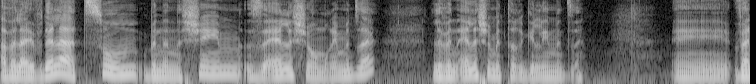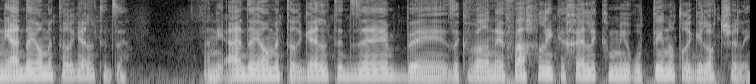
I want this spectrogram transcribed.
אבל ההבדל העצום בין אנשים זה אלה שאומרים את זה, לבין אלה שמתרגלים את זה. Uh, ואני עד היום מתרגלת את זה. אני עד היום מתרגלת את זה, ב... זה כבר נהפך לי כחלק מרוטינות רגילות שלי.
